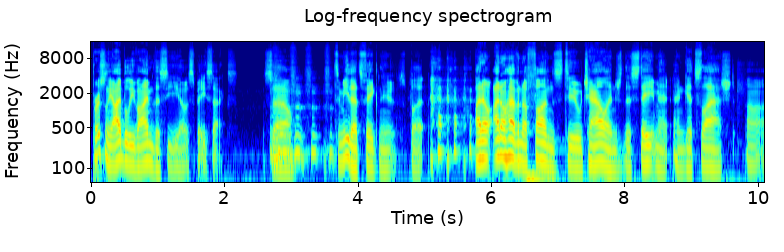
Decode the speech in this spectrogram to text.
personally, I believe I'm the CEO of SpaceX, so to me that's fake news. But I don't I don't have enough funds to challenge this statement and get slashed. Uh,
